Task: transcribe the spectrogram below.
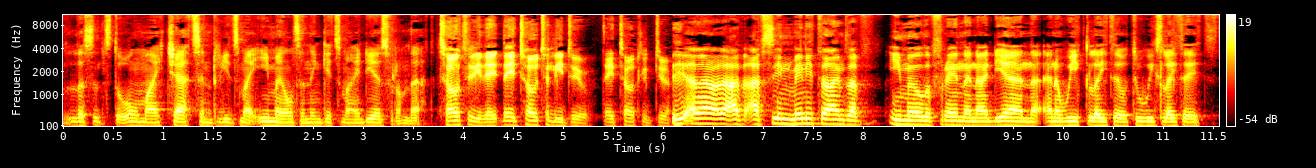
listens to all my chats and reads my emails and then gets my ideas from that. Totally. They, they totally do. They totally do. Yeah, no, I've, I've seen many times I've emailed a friend an idea and, and a week later or two weeks later it's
